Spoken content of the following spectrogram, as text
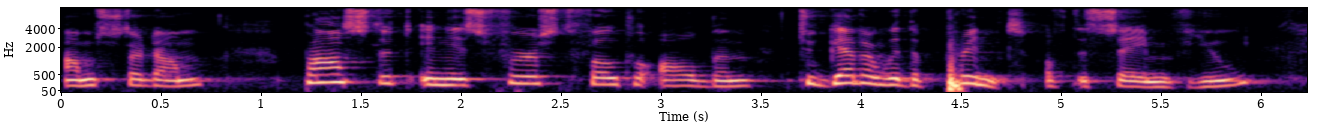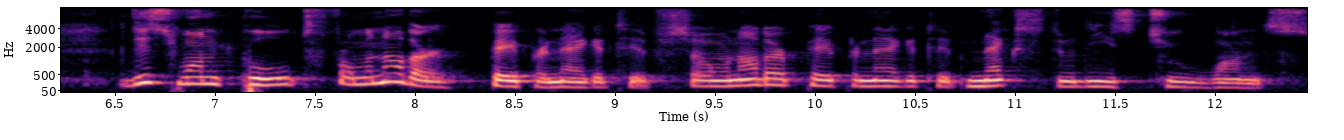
Amsterdam, pasted in his first photo album together with a print of the same view. This one pulled from another paper negative, so another paper negative next to these two ones.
